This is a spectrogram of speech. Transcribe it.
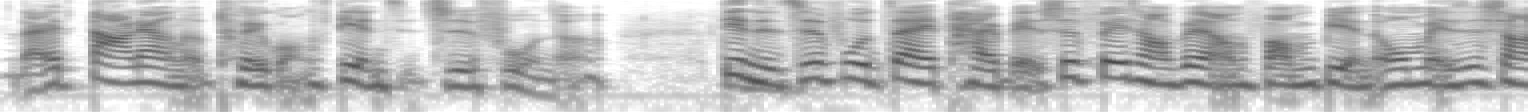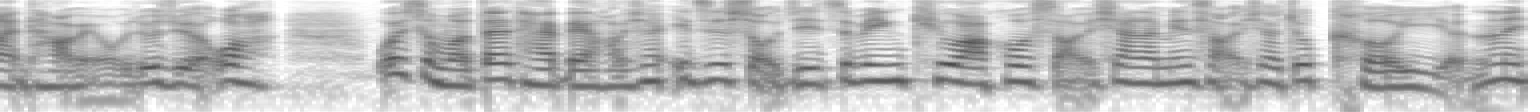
来大量的推广电子支付呢？电子支付在台北是非常非常方便的。我每次上来台北，我就觉得哇，为什么在台北好像一只手机这边 QR code 扫一下，那边扫一下就可以了？那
